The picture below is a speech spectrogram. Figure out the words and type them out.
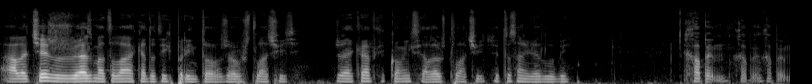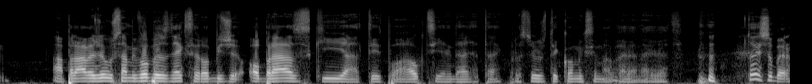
ale tiež už viac ma to láka do tých printov, že už tlačiť. Že aj krátke komiksy, ale už tlačiť, že to sa mi viac ľúbi. Chápem, chápem, chápem. A práve, že už sa mi vôbec nechce robiť, že obrázky a tie po aukciách dať a tak. Proste už tie komiksy ma bavia najviac. To je super,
